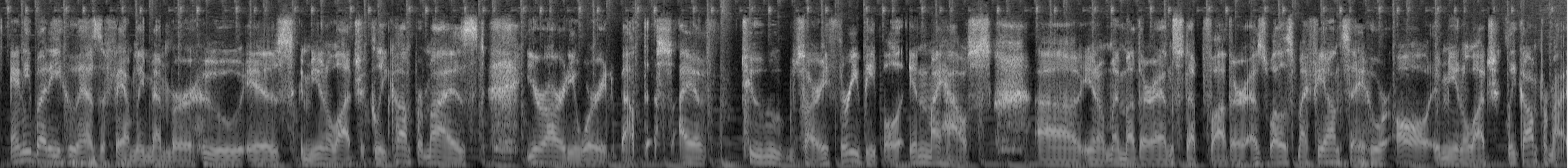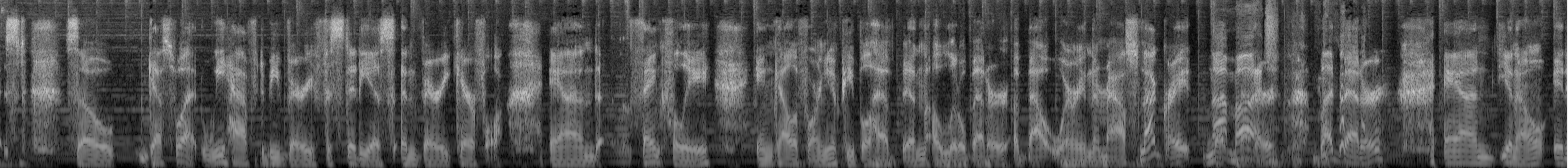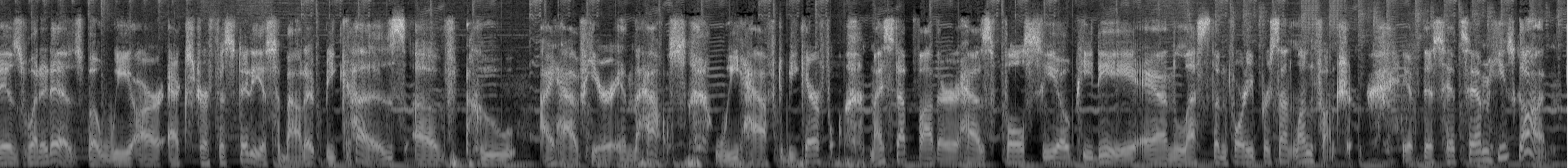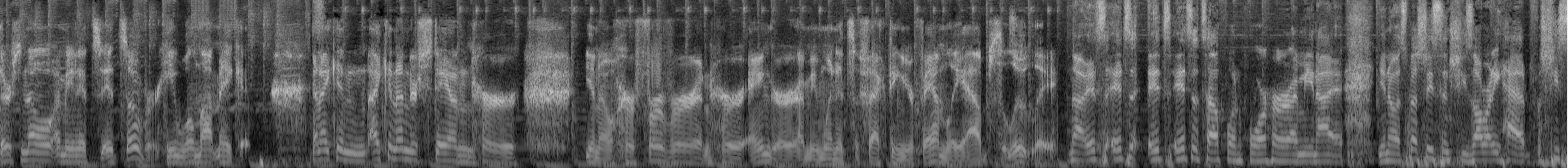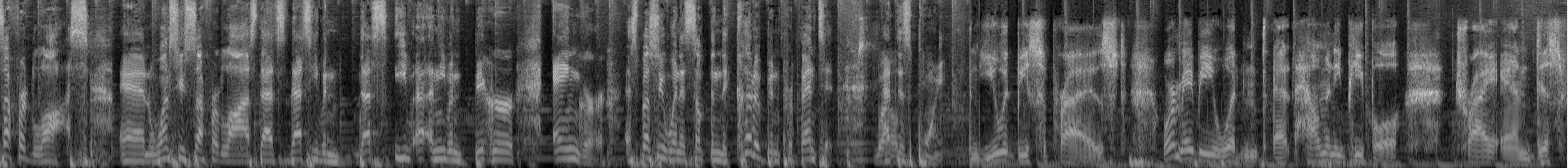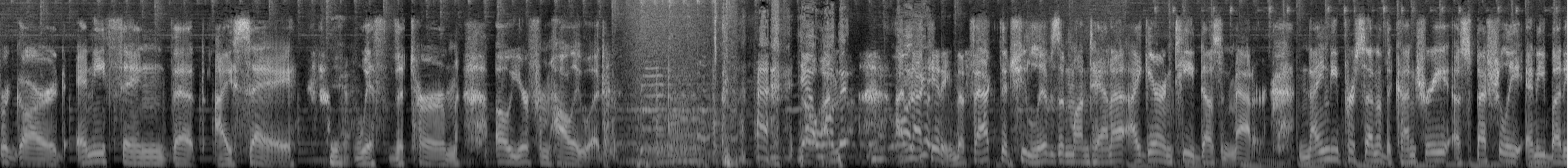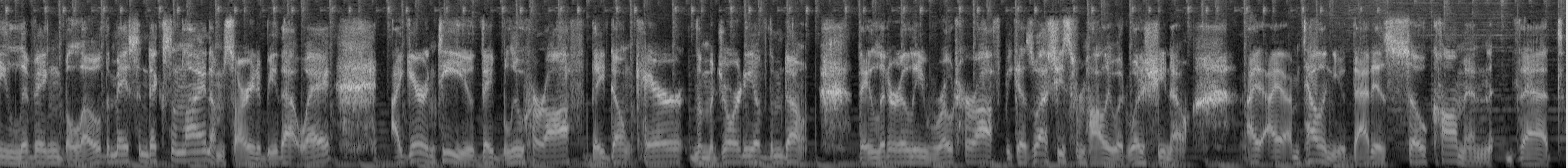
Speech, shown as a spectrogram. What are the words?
anybody who has a family member who is immunologically compromised, you're already worried about this. I have two, sorry, three people in my house, uh, you know, my mother and stepfather, as well as my fiance, who are all immunologically compromised. So guess what? We have to be very fastidious and very careful. And thankfully, in California, people have been a little better about wearing their masks. Not great, Not much. better, but better. And, you know, it is what it is. But we are extra fastidious about it because of who I have here in the house. We have to be careful. My stepfather has full COPD and less than 40% lung function. If this hits him, he's gone. There's no I mean it's it's over. He will not make it. And I can I can understand her, you know, her fervor and her anger. I mean when it's affecting your family, absolutely. No, it's it's it's it's a tough one for her. I mean, I you know, especially since she's already had she suffered loss, and once you suffer loss, that's that's even that's even an even bigger anger, especially when it's something that could have been prevented at this point. And you would be surprised, or maybe you wouldn't, at how many people try and disregard anything that I say Yeah. with the term, oh, you're from Hollywood. Yeah, No, well, I'm, they- I'm not kidding. The fact that she lives in Montana, I guarantee doesn't matter. 90% of the country, especially anybody living below the Mason Dixon line, I'm sorry to be that way. I guarantee you they blew her off. They don't care. The majority of them don't. They literally wrote her off because, well, she's from Hollywood. What does she know? I, I, I'm telling you, that is so common that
